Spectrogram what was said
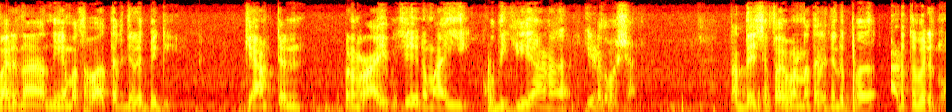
വരുന്ന നിയമസഭാ തെരഞ്ഞെടുപ്പിൽ ക്യാപ്റ്റൻ പിണറായി വിജയനുമായി കുതിക്കുകയാണ് ഇടതുപക്ഷം. തദ്ദേശ സ്വയംഭരണ തെരഞ്ഞെടുപ്പ് അടുത്തു വരുന്നു.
